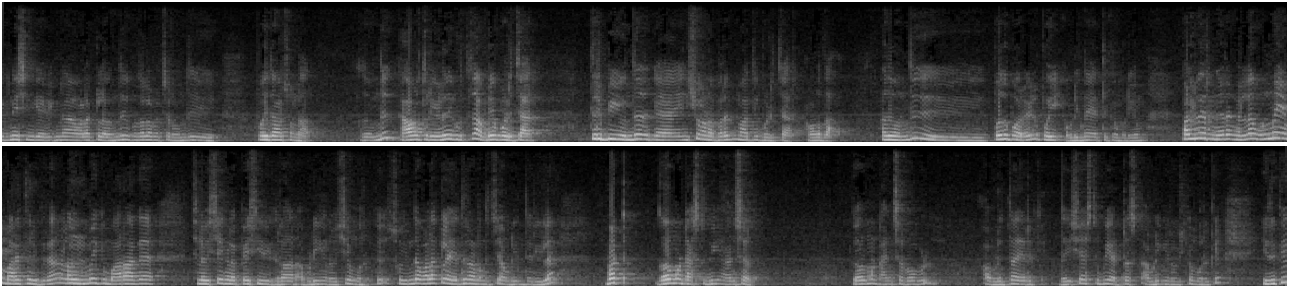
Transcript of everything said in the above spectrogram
விக்னேஷ் இங்கே விக்னா வழக்கில் வந்து முதலமைச்சர் வந்து பொய் தான் சொன்னார். அது வந்து காவல்துறை எழுதி கொடுத்தது அப்படியே படித்தார் திருப்பி வந்து அதுக்கு இஷ்யூ ஆன பிறகு மாற்றி படித்தார் அவ்வளவுதான். அது வந்து பொது பார்வையில் பொய் அப்படின்னு தான் ஏற்றுக்க முடியும். பல்வேறு நேரங்களில் உண்மையை மறைத்திருக்கிறார் அல்லது உண்மைக்கு மாறாக சில விஷயங்களை பேசியிருக்கிறார் அப்படிங்கிற விஷயம் இருக்குது ஸோ இந்த வழக்கில் எது நடந்துச்சு அப்படின்னு தெரியல. But government has to be answer government answerable அப்படி தான் இருக்குது the issues to be addressed அப்படிங்கிற விஷயம் இருக்குது இதுக்கு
